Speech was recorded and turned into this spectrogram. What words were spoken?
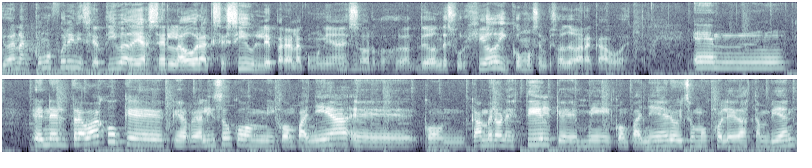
Ivana, ¿cómo fue la iniciativa de hacer la obra accesible para la comunidad de sordos? ¿De dónde surgió y cómo se empezó a llevar a cabo esto? Em, en el trabajo que, realizo con mi compañía, eh, con Cameron Steel, que es mi compañero y somos colegas también,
